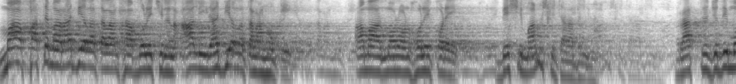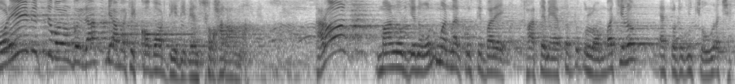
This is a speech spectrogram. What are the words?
মা ফাতেমা রাজি আল্লাহ তালানহা বলেছিলেন, আলী রাজি আল্লাহ তালানহকে আমার মরণ হলে পরে বেশি মানুষকে জানাবেন না। রাত্রে যদি মরে মৃত্যুবরণ করি, রাত্রে আমাকে কবর দিয়ে দিবেন সোহান আল্লাহ কারণ মানুষ যেন অনুমান না করতে পারে, ফাতেমা এতটুকু লম্বা ছিল, এতটুকু চৌড়া ছিল।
